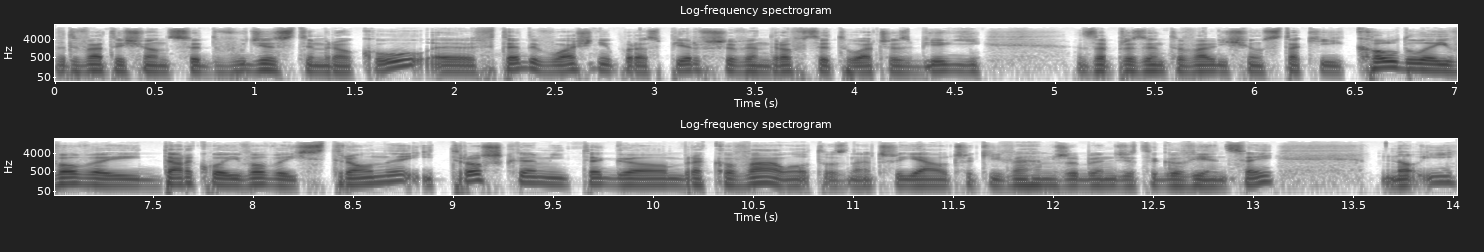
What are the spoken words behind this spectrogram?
w 2020 roku. E, Wtedy właśnie po raz pierwszy wędrowcy tułacze zbiegi zaprezentowali się z takiej cold wave'owej, dark wave'owej strony i troszkę mi tego brakowało, to znaczy ja oczekiwałem, że będzie tego więcej. No i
